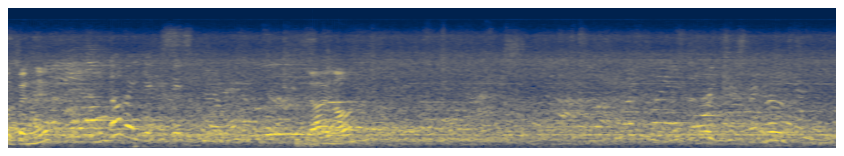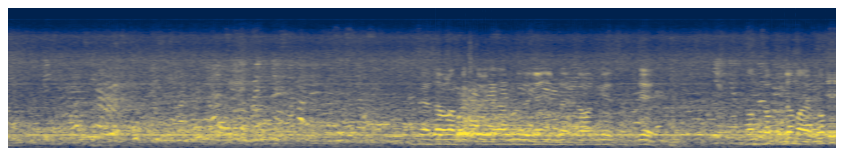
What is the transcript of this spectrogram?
Und wenn nicht? To wejdzie w Ja, genau. Ja zavlampę, što je na budu denje, da je kao odmijete. Gdje? mal, kopu doma, kopu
